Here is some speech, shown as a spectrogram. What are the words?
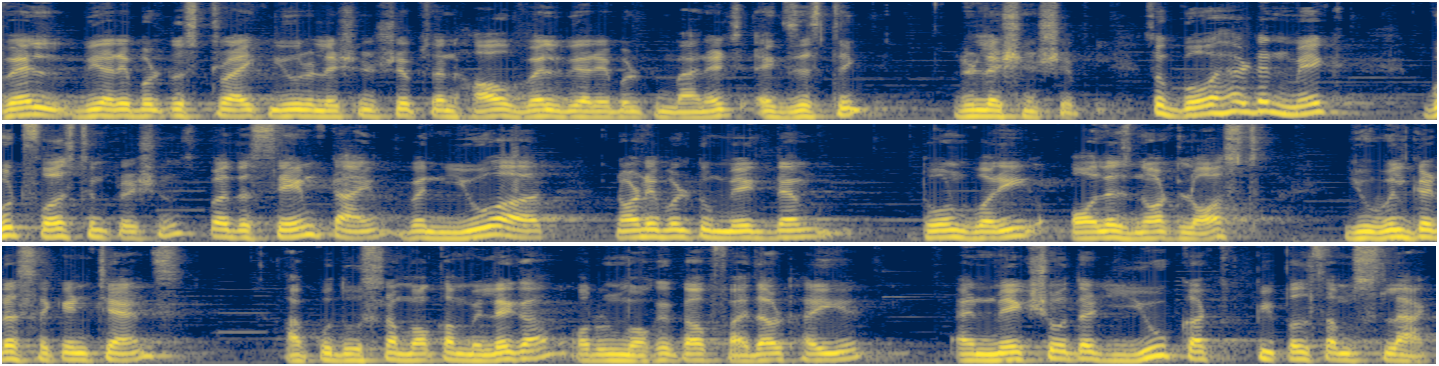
well we are able to strike new relationships and how well we are able to manage existing relationship. So go ahead and make good first impressions, at the same time, when you are not able to make them, don't worry, all is not lost. You will get a second chance. आपको दूसरा मौका मिलेगा और उन मौके का आप फ़ायदा उठाइए and make sure that you cut people some slack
